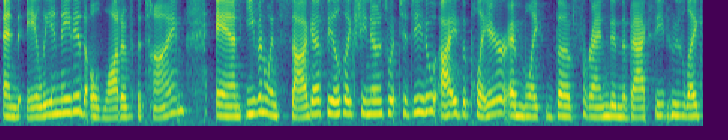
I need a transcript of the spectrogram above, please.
and alienated a lot of the time. And even when Saga feels like she knows what to do, I, the player, am like the friend in the backseat who's like,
